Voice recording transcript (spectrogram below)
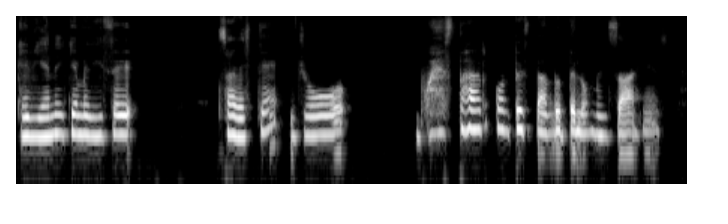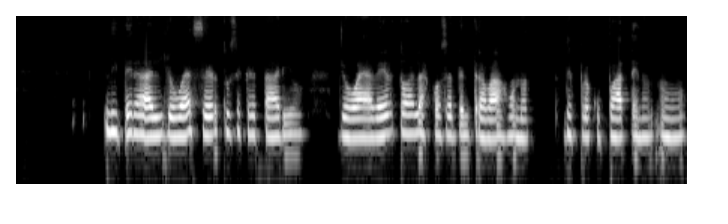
que viene y que me dice, ¿sabes qué? Yo voy a estar contestándote los mensajes. Literal, yo voy a ser tu secretario. Yo voy a ver todas las cosas del trabajo. No despreocupate, no, no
